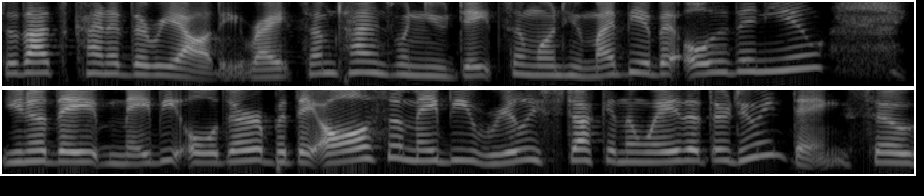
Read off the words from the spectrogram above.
So that's kind of the reality, right? Sometimes when you date someone who might be a bit older than you, you know, they may be older, but they also may be really stuck in the way that they're doing things. So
